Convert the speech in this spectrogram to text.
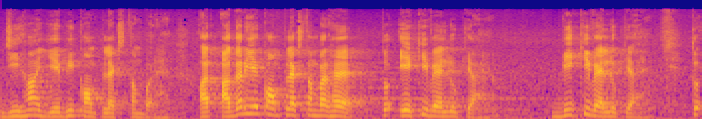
जी हाँ ये भी कॉम्प्लेक्स नंबर है। और अगर ये कॉम्प्लेक्स नंबर है तो ए की वैल्यू क्या है? बी की वैल्यू क्या है? तो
